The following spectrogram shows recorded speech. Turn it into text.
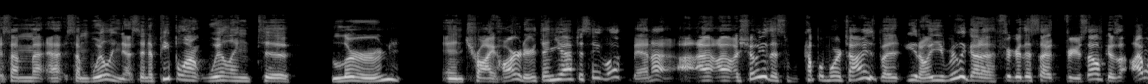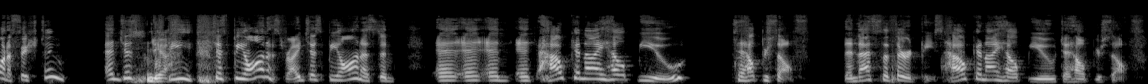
some, uh, some willingness. And if people aren't willing to learn and try harder, then you have to say, look, man, I, I, will show you this a couple more times, but you know, you really got to figure this out for yourself because I want to fish too. And just yeah. be, just be honest, right? Just be honest. And, and, and, and, and how can I help you to help yourself? And that's the third piece. How can I help you to help yourself?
